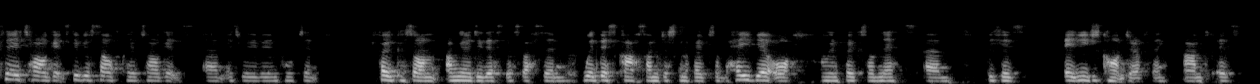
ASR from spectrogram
clear targets, give yourself clear targets um, is really, really important. Focus on, I'm going to do this, this lesson. With this class, I'm just going to focus on behavior or I'm going to focus on this um, because it, you just can't do everything, and it's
